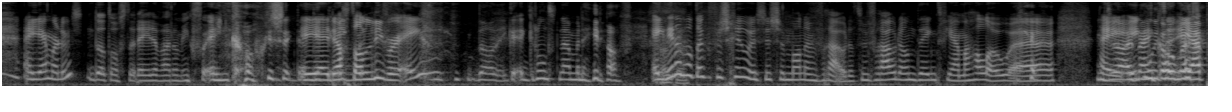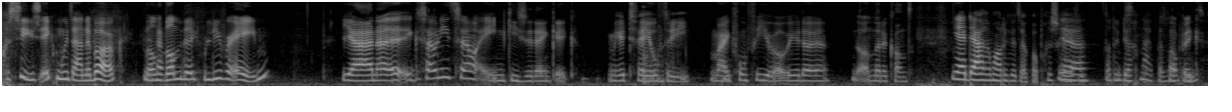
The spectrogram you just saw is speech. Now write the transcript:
En jij Marloes? Dat was de reden waarom ik voor één koos. Ik denk, En jij ik- dacht ik- dan liever 1? Dan, ik, ik rond het naar beneden af. Ik denk Oké. dat dat ook een verschil is tussen man en vrouw. Dat een vrouw dan denkt van ja, maar hallo, Moet hey, ik moet, komen. ja precies, ik moet aan de bak. Dan, Ja. dan denk ik liever één. Ja, nou, ik zou niet snel één kiezen, denk ik. Meer twee of drie. Maar ik vond vier wel weer de, de andere kant. Ja, daarom had ik het ook opgeschreven. Ja, dat ik dacht, nou, ik ben wel snap ik.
